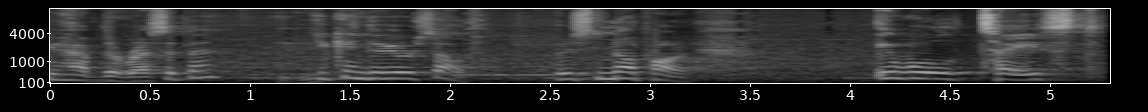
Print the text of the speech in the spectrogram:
You have the recipe. Mm-hmm. You can do it yourself. There's no problem. It will taste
